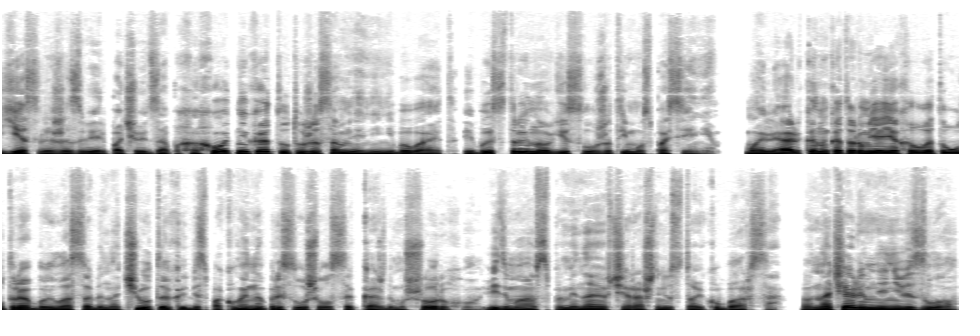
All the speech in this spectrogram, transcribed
Если же зверь почует запах охотника, тут уже сомнений не бывает, и быстрые ноги служат ему спасением. Мой лялька, на котором я ехал в это утро, был особенно чуток и беспокойно прислушивался к каждому шороху, видимо, вспоминая вчерашнюю стойку барса. Вначале мне не везло.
